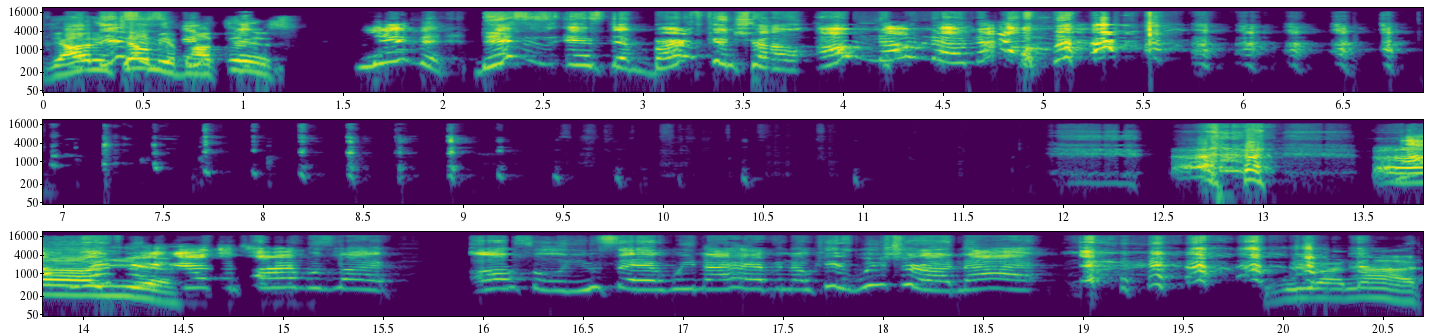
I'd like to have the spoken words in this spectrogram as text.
Y'all didn't tell me about this. Listen, this is instant birth control. Oh, no, no, no. uh, yeah. at the time was like, also, you said we not having no kids. We sure are not. we are not.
